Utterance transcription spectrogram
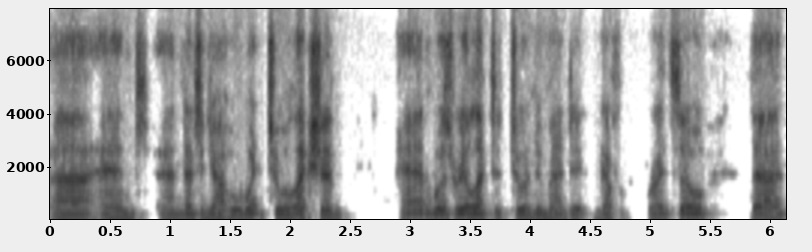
uh, and and Netanyahu went to election and was reelected to a new mandate in government, right? So that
